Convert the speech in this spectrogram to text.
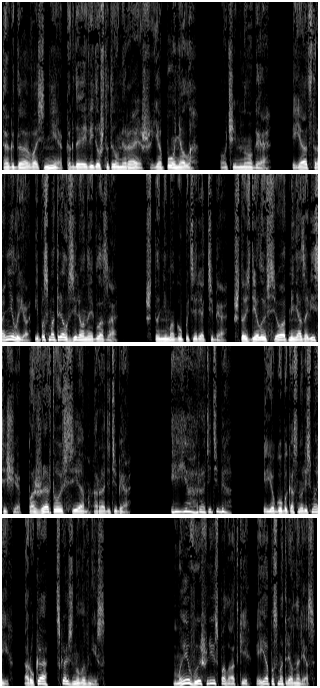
Тогда во сне, когда я видел, что ты умираешь, я понял очень многое. Я отстранил ее и посмотрел в зеленые глаза. Что не могу потерять тебя, что сделаю все от меня зависящее, пожертвую всем ради тебя. «И я ради тебя». Ее губы коснулись моих, а рука скользнула вниз. Мы вышли из палатки, и я посмотрел на лес.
